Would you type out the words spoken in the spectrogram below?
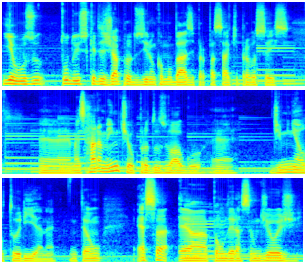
E eu uso tudo isso que eles já produziram como base para passar aqui para vocês. É, mas raramente eu produzo algo é, de minha autoria, né? Então, essa é a ponderação de hoje,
